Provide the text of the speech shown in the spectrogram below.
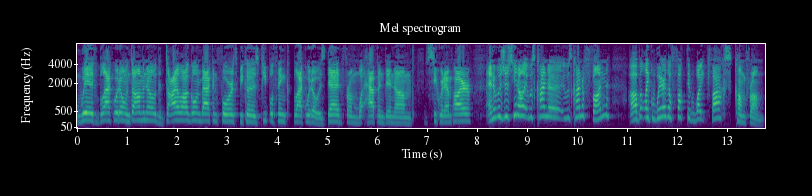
with Black Widow and Domino, the dialogue going back and forth because people think Black Widow is dead from what happened in um, Secret Empire, and it was just you know it was kind of it was kind of fun. Uh, but like, where the fuck did White Fox come from?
